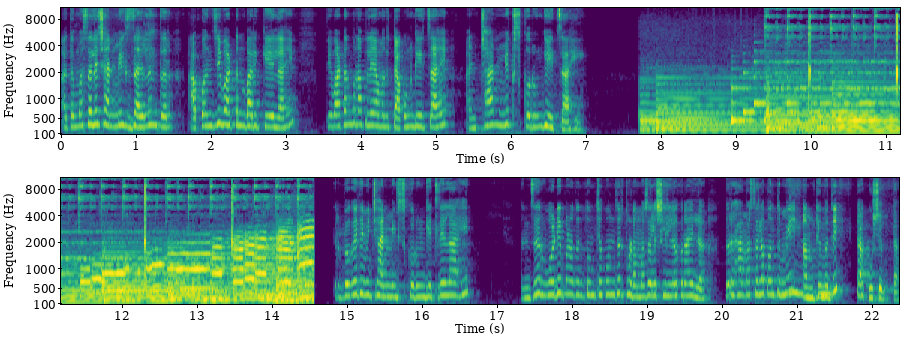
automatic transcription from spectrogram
आता मसाले छान मिक्स झाल्यानंतर आपण जे वाटण बारीक केलेलं आहे ते वाटण पण आपल्याला यामध्ये टाकून घ्यायचं आहे आणि छान मिक्स करून घ्यायचं आहे. बघा इथे मी छान मिक्स करून घेतलेला आहे. आणि जर वडे बनवताना तुमच्याकडून जर थोडा मसाला शिल्लक राहिला तर हा मसाला पण तुम्ही आमटीमध्ये टाकू शकता.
